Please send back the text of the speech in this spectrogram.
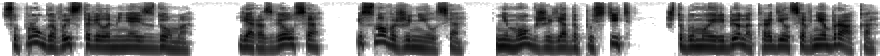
Супруга выставила меня из дома. Я развелся и снова женился. Не мог же я допустить, чтобы мой ребенок родился вне брака.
